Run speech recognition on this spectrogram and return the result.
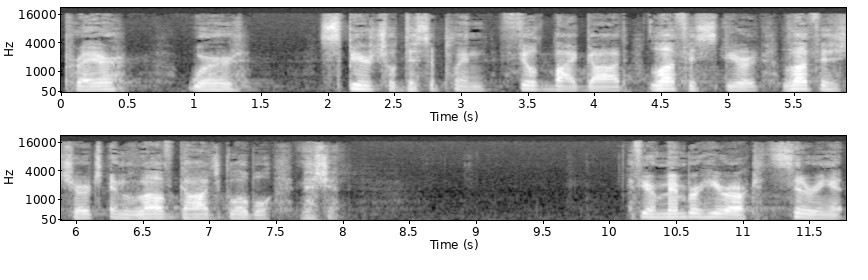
Prayer, word, spiritual discipline, filled by God, love His Spirit, love His church, and love God's global mission. If you're a member here or considering it,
